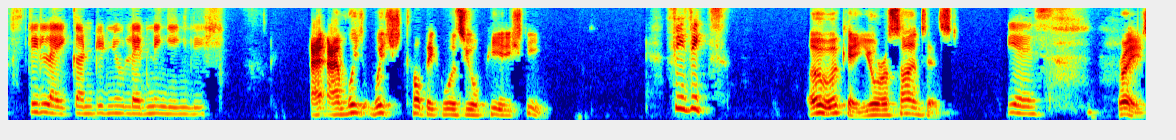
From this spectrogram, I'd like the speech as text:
still I continue learning English. And, and which which topic was your PhD? Physics, Oh, okay, you're a scientist. yes. Great.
